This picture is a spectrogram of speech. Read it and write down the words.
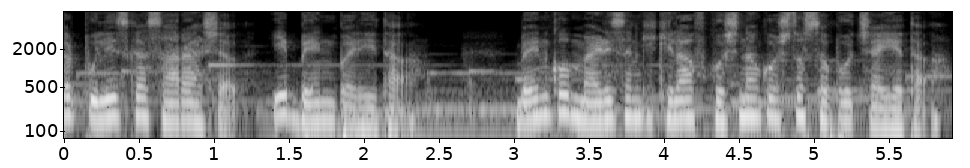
और पुलिस का सारा शक ये बेन पर ही था। बेन को मेडिसन के खिलाफ कुछ ना कुछ तो सबूत चाहिए था।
